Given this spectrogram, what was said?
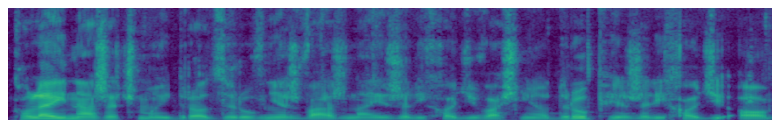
Kolejna rzecz, moi drodzy, również ważna, jeżeli chodzi właśnie o drób, jeżeli chodzi o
